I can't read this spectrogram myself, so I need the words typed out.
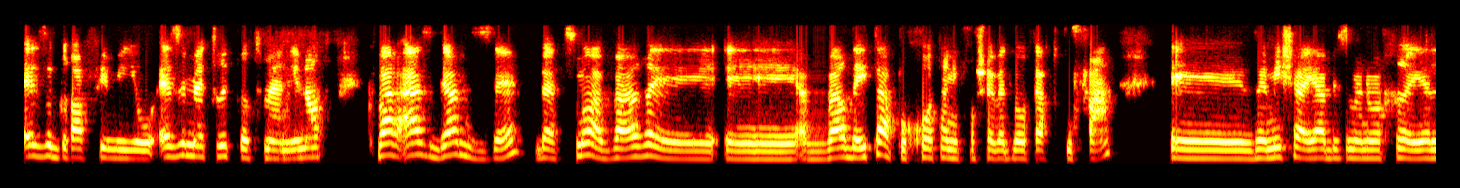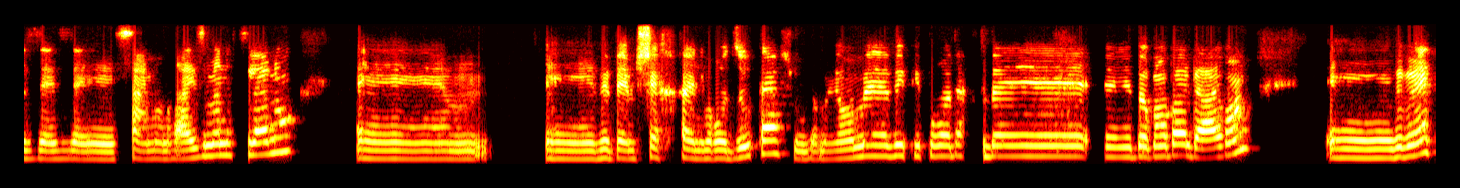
איזה גרפים יהיו, איזה מטריקות מעניינות, כבר אז גם זה בעצמו עבר, אה, עבר די תהפוכות, אני חושבת, באותה תקופה, ומי שהיה בזמנו אחראי על זה זה סיימון רייזמן אצלנו. ובהמשך נמרוד זוטה, שהוא גם היום VP product ב-mobile באיירון, ובאמת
